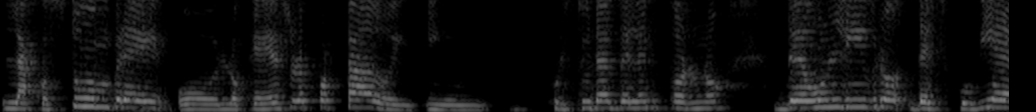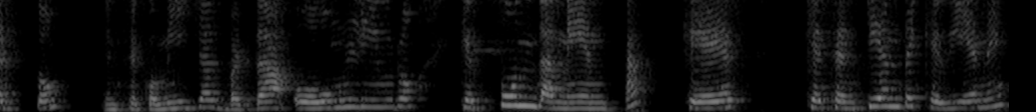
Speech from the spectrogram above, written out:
la costumbre o lo que es reportado en, culturas del entorno de un libro descubierto, entre comillas, ¿verdad? O un libro que fundamenta, que es, que se entiende que viene,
